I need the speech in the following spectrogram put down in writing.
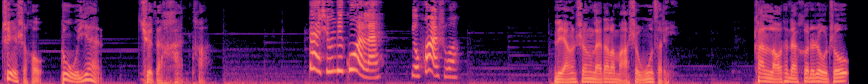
这时候，杜燕却在喊他：“大兄弟，过来，有话说。”两生来到了马氏屋子里，看老太太喝着肉粥，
